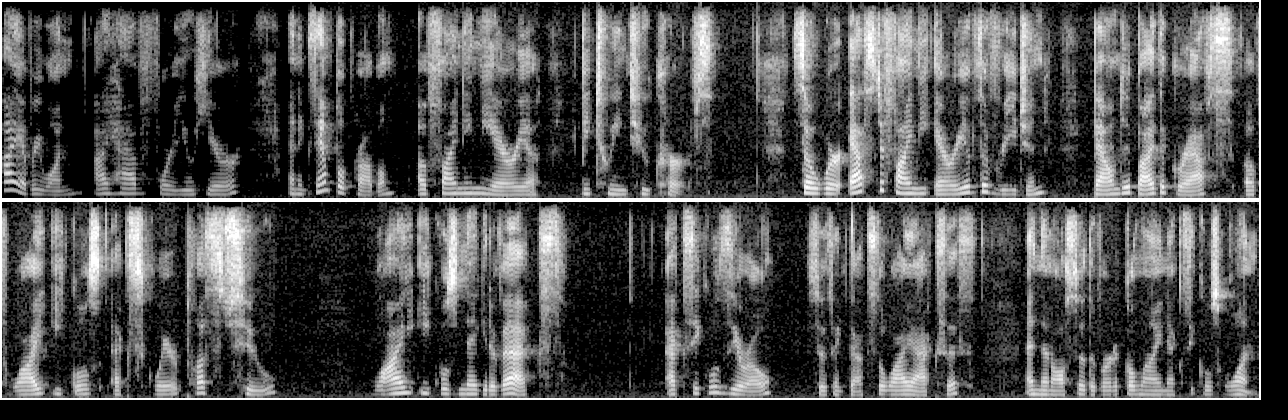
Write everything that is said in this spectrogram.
Hi everyone, I have for you here an example problem of finding the area between two curves. So we're asked to find the area of the region bounded by the graphs of y equals x squared plus 2, y equals negative x, x equals 0, so think that's the y-axis, and then also the vertical line x equals 1.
